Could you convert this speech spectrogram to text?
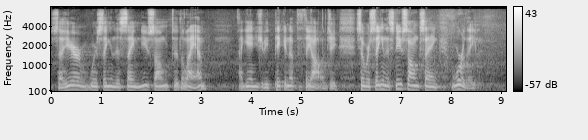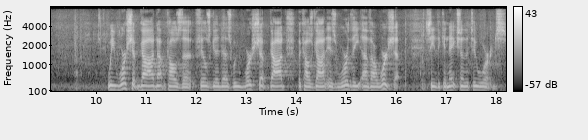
So here we're singing this same new song to the Lamb. Again, you should be picking up the theology. So we're singing this new song saying, Worthy we worship God not because it feels good does. We worship God because God is worthy of our worship. See the connection of the two words.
